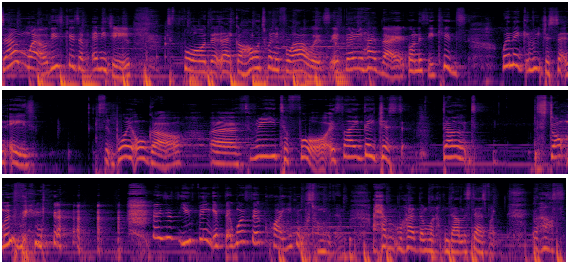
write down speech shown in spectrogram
damn well these kids have energy for the, like a whole 24 hours. If they had like honestly, kids when they reach a certain age, boy or girl, uh, three to four, it's like they just don't stop moving. they just you think if they once they're quiet, you think what's wrong with them? Haven't heard them run up and down the stairs for like the last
